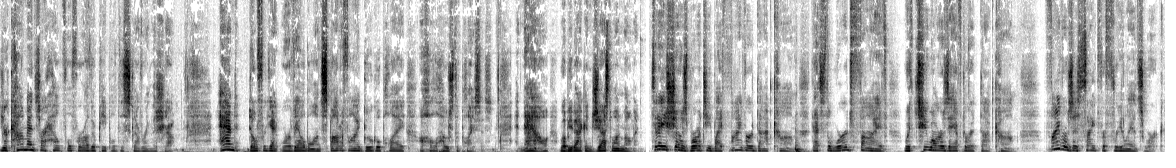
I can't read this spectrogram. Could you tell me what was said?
your comments are helpful for other people discovering the show. And don't forget, we're available on Spotify, Google Play, a whole host of places. And now, we'll be back in just one moment. Today's show is brought to you by Fiverr.com. That's the word five with two R's after it.com. Fiverr is a site for freelance work.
